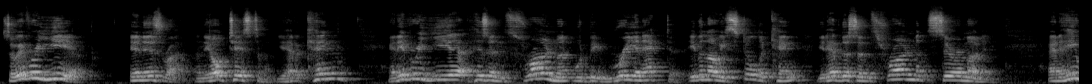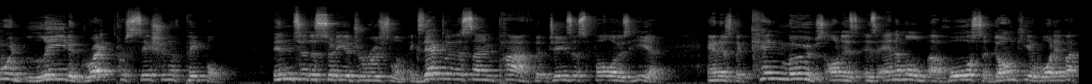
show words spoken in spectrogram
So every year in Israel, in the Old Testament, you have a king, and every year his enthronement would be reenacted. Even though he's still the king, you'd have this enthronement ceremony. And he would lead a great procession of people into the city of Jerusalem, exactly the same path that Jesus follows here. And as the king moves on his, his animal, a horse, a donkey, or whatever,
